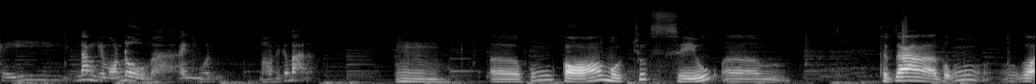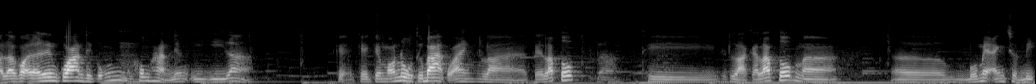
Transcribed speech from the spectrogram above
cái năm cái món đồ mà anh muốn nói với các bạn không? Ừ. Ờ, cũng có một chút xíu ờ, thực ra là cũng gọi là gọi là liên quan thì cũng Ừ. không hẳn nhưng ý ý là cái cái cái món đồ thứ ba của anh là cái laptop Vâng. thì là cái laptop mà ờ, bố mẹ anh chuẩn bị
